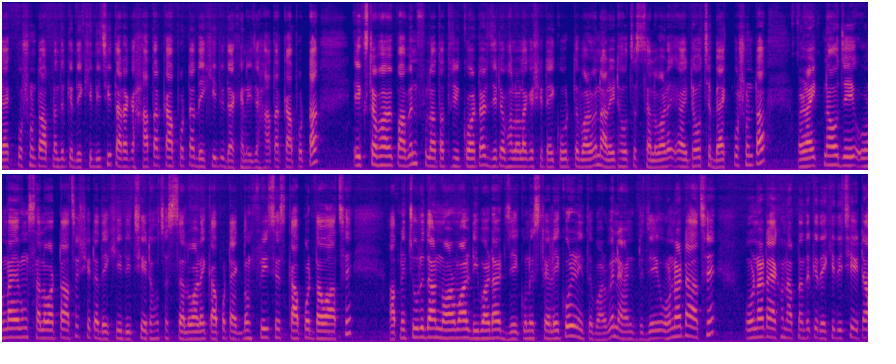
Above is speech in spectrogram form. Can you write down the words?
ব্যাক পোষণটা আপনাদেরকে দেখিয়ে দিচ্ছি। তার আগে হাতার কাপড়টা দেখিয়ে দিই। দেখেন এই যে হাতার কাপড়টা এক্সট্রাভাবে পাবেন ফুলাতা থ্রি কোয়ার্টার যেটা ভালো লাগে সেটাই করতে পারবেন। আর এটা হচ্ছে সালোয়ারে, এটা হচ্ছে ব্যাক পোষণটা। রাইট নাও যে ওড়না এবং সালোয়ারটা আছে সেটা দেখিয়ে দিচ্ছি। এটা হচ্ছে সালোয়ারের কাপড়টা। একদম ফ্রি সাইজ কাপড় দেওয়া আছে। আপনি চুড়িদার নর্মাল ডিভাইডার যে কোনো স্টাইলে করে নিতে পারবেন অ্যান্ড যে ওড়নাটা আছে, ওড়নাটা এখন আপনাদেরকে দেখিয়ে দিচ্ছি, এটা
